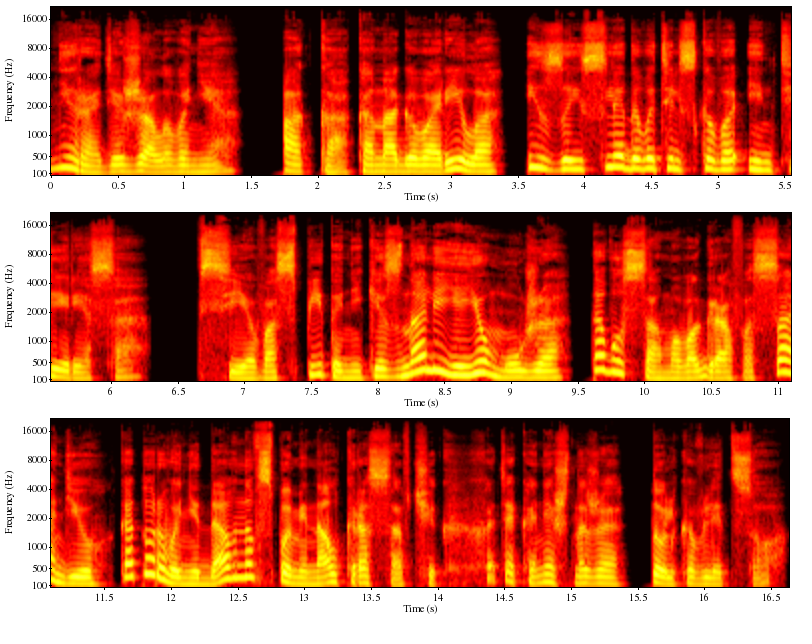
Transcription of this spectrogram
не ради жалования, а, как она говорила, из-за исследовательского интереса. Все воспитанники знали ее мужа, того самого графа Сандию, которого недавно вспоминал красавчик, хотя, конечно же, только в лицо.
